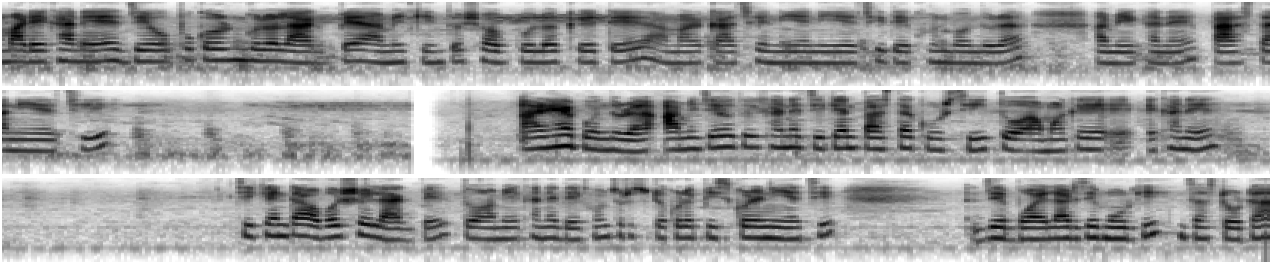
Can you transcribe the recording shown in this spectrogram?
আমার এখানে যে উপকরণগুলো লাগবে, আমি কিন্তু সবগুলো কেটে আমার কাছে নিয়ে নিয়েছি। দেখুন বন্ধুরা, আমি এখানে পাস্তা নিয়েছি। আর হ্যাঁ বন্ধুরা, আমি যেহেতু এখানে চিকেন পাস্তা করছি, তো আমাকে এখানে চিকেনটা অবশ্যই লাগবে। তো আমি এখানে দেখুন, ছোটো ছোটো করে পিস করে নিয়েছি। যে ব্রয়লার যে মুরগি জাস্ট ওটা।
